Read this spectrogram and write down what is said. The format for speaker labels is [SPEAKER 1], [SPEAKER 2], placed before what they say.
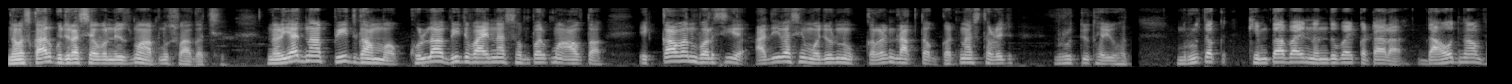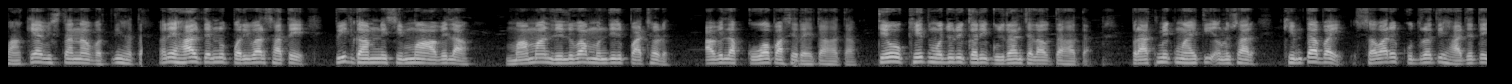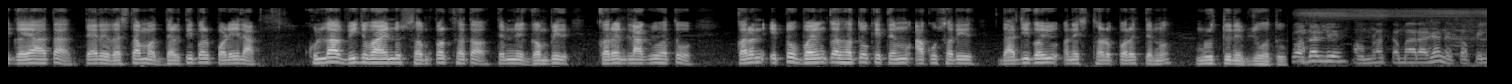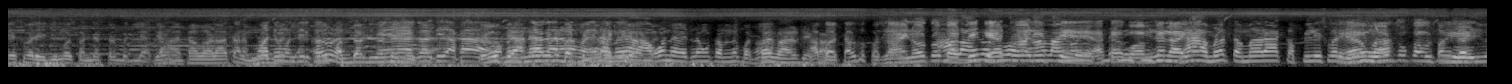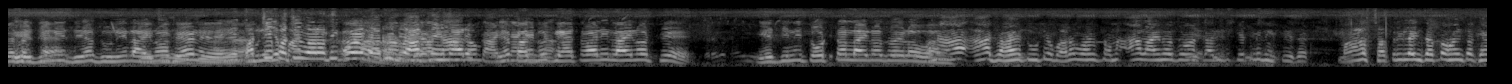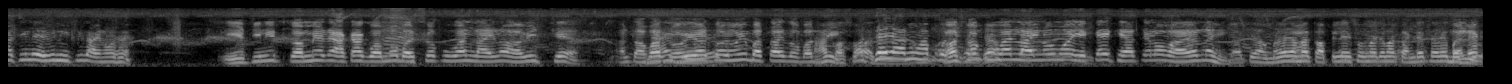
[SPEAKER 1] નમસ્કાર, ગુજરાત સેવન ન્યૂઝમાં આપનું સ્વાગત છે. નડિયાદના પીજ ગામમાં ખુલ્લા વીજ વાયરના સંપર્કમાં આવતા એકાવન વર્ષીય આદિવાસી મજૂરનું કરંટ લાગતા ઘટના સ્થળે જ મૃત્યુ થયું હતું. મૃતક ખિમતાભાઈ નંદુભાઈ કટારા દાહોદના વાંકિયા વિસ્તારના વતની હતા અને હાલ તેમનું પરિવાર સાથે પીજ ગામની સીમમાં આવેલા મામા લીલવા મંદિર પાછળ આવેલા કૂવા પાસે રહેતા હતા. તેઓ ખેતમજૂરી કરી ગુજરાન ચલાવતા હતા. પ્રાથમિક માહિતી અનુસાર ખિમતાભાઈ સવારે કુદરતી હાજતે ગયા હતા ત્યારે રસ્તામાં ધરતી પર પડેલા ખુલ્લા વીજ વાયરનો સંપર્ક થતાં તેમને ગંભીર કરંટ લાગ્યો હતો. કરંટ એટલો ભયંકર હતો કે તેમનું આખું શરીર દાજી ગયું અને સ્થળ પર જ તેમનું મૃત્યુ નીપજ્યું હતું.
[SPEAKER 2] હમણાં તમારા છે ને કપિલેશ્વર એજીમાં કંડક્ટર બદલ્યા. જે હાથાવાળા હતા ને
[SPEAKER 3] મોજે મંદિર ખરું
[SPEAKER 2] પંદર દિવસ એવું ધ્યાને આગળ બદલી જ
[SPEAKER 3] વાયર આવો
[SPEAKER 4] ને એટલે હું તમને બધા
[SPEAKER 2] આ
[SPEAKER 4] દેખાડું.
[SPEAKER 2] બતાવ તો કશું.
[SPEAKER 5] લાઈનો તો બધી ખેંચવાની છે. આખા ગામની લાઈનો.
[SPEAKER 2] હમણાં તમારા કપિલેશ્વર
[SPEAKER 5] એમ
[SPEAKER 2] એજીમાં
[SPEAKER 5] હું તો કહું છું એજીની જે જૂની લાઈનો છે ને
[SPEAKER 2] એજીની.
[SPEAKER 5] એ
[SPEAKER 4] પચીસ પચીસ વર્ષથી કોઈ ડેપ્યુટી હાથ નહીં માર્યો
[SPEAKER 5] બધું ખેંચવાની લાઈનો જ છે. એજીની ટોટલ લાઈનો જોઈ લો
[SPEAKER 4] અને આ આ વાયર તૂટ્યો. બરોબર તમે આ લાઈનો જો કરી કેટલી નીચી છે? માણસ છત્રી લઈને જતો હોય તો ખેંચી લે એવી નીચી લાઈનો છે.
[SPEAKER 5] એજીની ગમે તે આખા ગામમાં બસો કુવાની લાઈનો આવી જ છે. અને તમારે જોઈ હોય તો હું બતાવી દઉં બધી
[SPEAKER 4] બધે.
[SPEAKER 5] બસો કુવાની લાઈનોમાં એકે ખેંચેલો વાયર નહીં.
[SPEAKER 2] હમણાં જ અમે કપિલેશ્વરમાં તમારા કંડક્ટરે બદલ્યું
